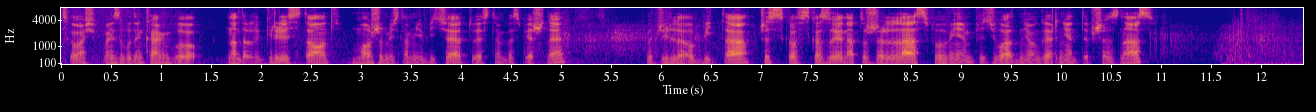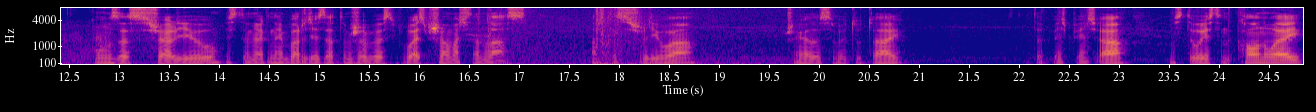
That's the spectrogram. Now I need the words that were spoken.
Schowam się pomiędzy budynkami, bo nadal grill stąd. Może mieć na mnie bicie. Tu jestem bezpieczny. Godzilla obita. Wszystko wskazuje na to, że las powinien być ładnie ogarnięty przez nas. Kun zestrzelił. Jestem jak najbardziej za tym, żeby spróbować przełamać ten las. Arta strzeliła. Przejadę sobie tutaj. T55A. No Z tyłu jest ten Conway.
